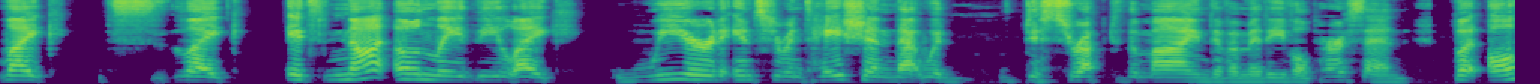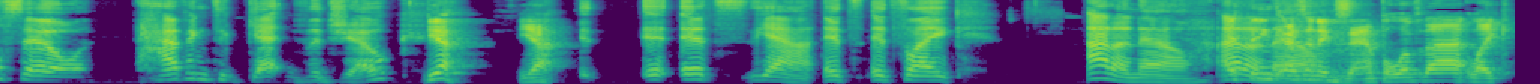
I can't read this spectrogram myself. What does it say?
like it's, like it's not only the like weird instrumentation that would disrupt the mind of a medieval person, but also having to get the joke Yeah. Yeah. it, it's yeah it's it's like i don't know i, I, don't think know. as an example of that, like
